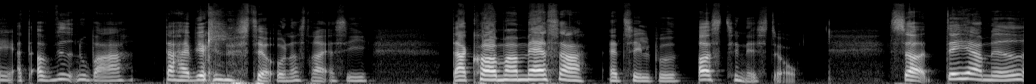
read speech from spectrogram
Øh, og, og vid nu bare, der har jeg virkelig lyst til at understrege og sige, der kommer masser af tilbud, også til næste år. Så det her med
